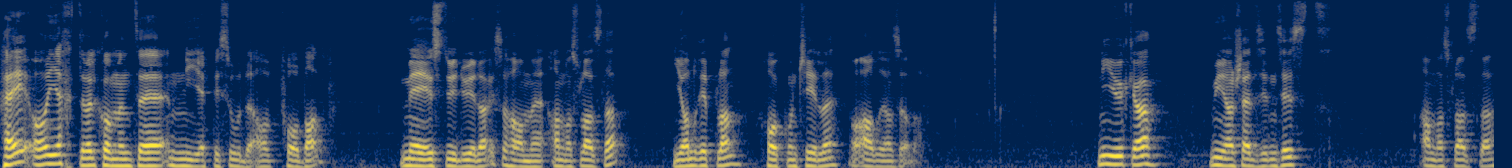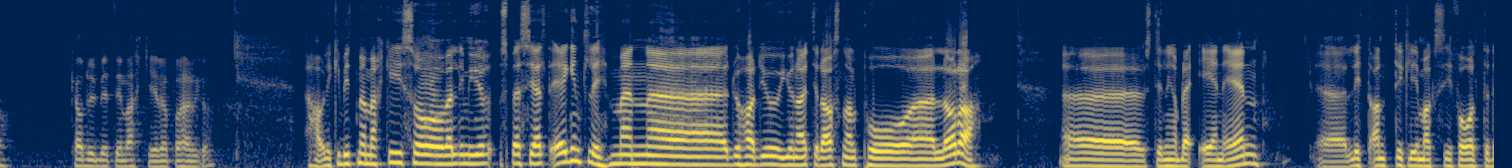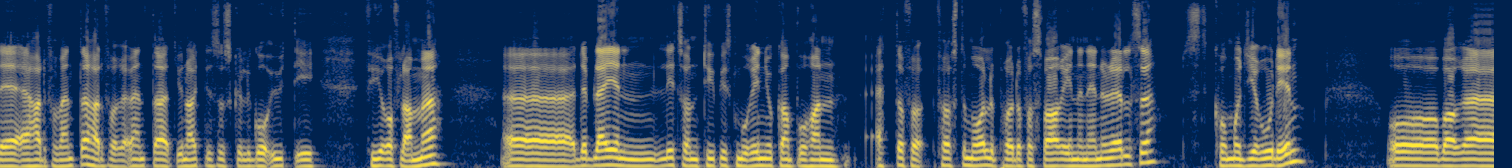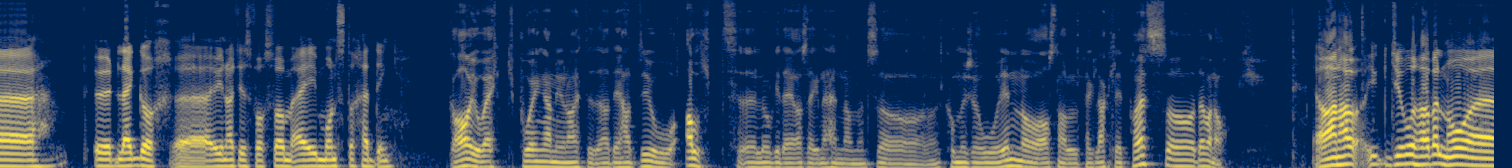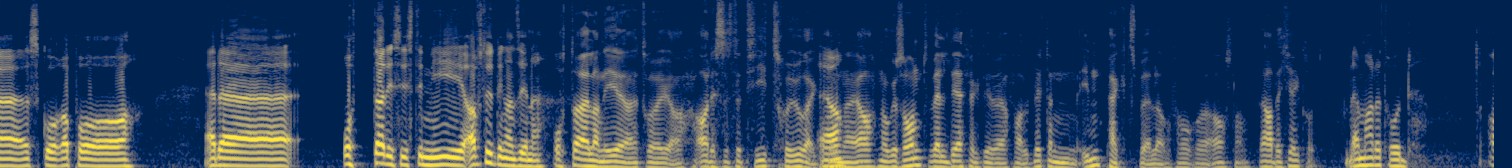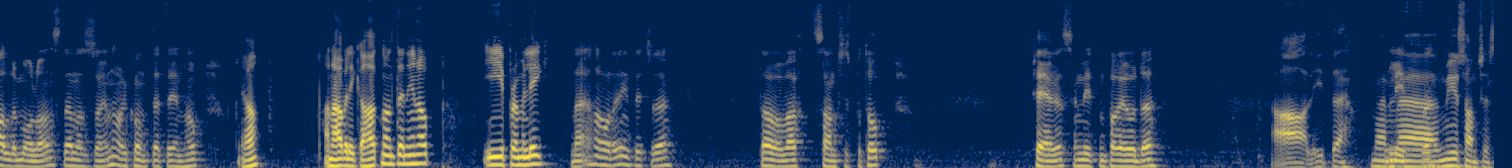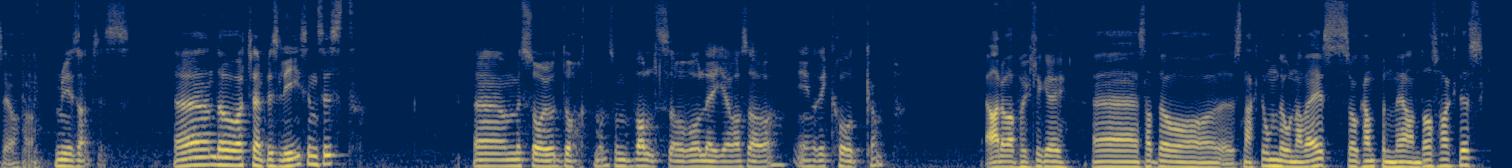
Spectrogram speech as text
Hei og hjertelig velkommen til en ny episode av På ball. Med i studio i dag så har vi Anders Fladstad, John Rippland, Håkon Kile og Adrian Sørdal. Ny uke. Mye har skjedd siden sist. Anders Fladstad, hva har du bitt i merke i løpet av helga? Jeg har vel ikke bitt meg merke i så veldig mye spesielt, egentlig. Men uh, du hadde jo United Arsenal på uh, lørdag. Uh, Stillinga ble 1-1. Uh, litt antiklimaks i forhold til det jeg hadde forventa. Jeg hadde forventa et United som skulle gå ut i fyr og flamme. det ble en litt sånn typisk Mourinho-kamp hvor han etter første målet prøvde å forsvare inn en 1-ledelse. Kommer Giroud inn og bare ødelegger eh, Uniteds forsvar med ei monsterheading. Ga jo vekk poengene United der. De hadde jo alt uh, lå i deres egne hender. Men så kom ro inn, og Arsenal fikk lagt litt press, og det var nok. Ja, han har, Giroud har vel nå eh, skåra på Er det åtte av de siste ni avslutningene sine? Åtte eller ni, tror jeg. ja. Av de siste ti, tror jeg. Ja. Men ja, noe sånt. Veldig effektiv i hvert fall. Blitt en impact-spiller for uh, Arsenal. Det hadde ikke jeg trodd. Hvem hadde trodd? Alle målene hans denne sesongen har jo kommet etter innhopp. Ja. Han har vel ikke hatt noen til innhopp i Premier League? Nei, han har det egentlig ikke det. Det har vært Sanchez på topp. Peres en liten periode. Ja, lite. Men lite. Uh, mye Sanchez i hvert fall. Mye Sanchez. Uh, det har vært Champions League siden sist. Uh, vi så jo Dortmund som valsa over Legia Warszawa i en rekordkamp. Ja, det var fryktelig gøy. Jeg satt og snakket om det underveis, så kampen med Anders, faktisk.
